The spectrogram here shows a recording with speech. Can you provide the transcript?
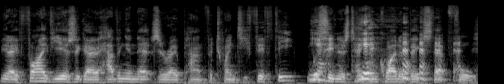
You know, five years ago, having a net zero plan for 2050 was Yeah. seen as taking Yeah. quite a big step forward.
